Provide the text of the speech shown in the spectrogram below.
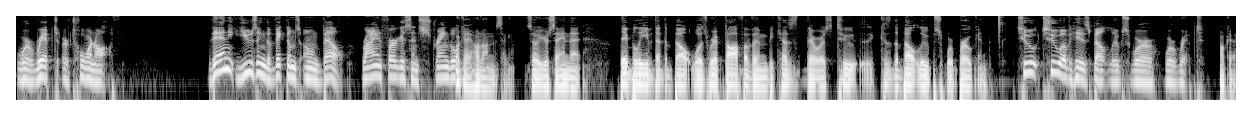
were ripped or torn off. Then, using the victim's own belt, Ryan Ferguson strangled. Okay, hold on a second. So you're saying that they believe that the belt was ripped off of him because there was two because the belt loops were broken. Two two of his belt loops were were ripped. Okay.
